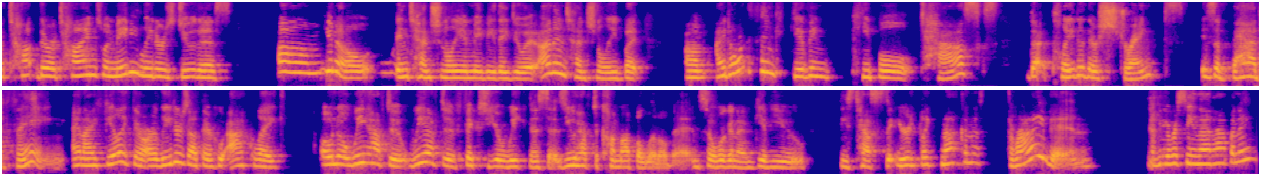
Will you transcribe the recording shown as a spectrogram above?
a t- there are times when maybe leaders do this, um, you know, intentionally, and maybe they do it unintentionally. But um, I don't think giving people tasks that play to their strengths is a bad thing. And I feel like there are leaders out there who act like, oh no, we have to we have to fix your weaknesses. You have to come up a little bit, and so we're going to give you these tasks that you're like not going to thrive in. Have you ever seen that happening?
